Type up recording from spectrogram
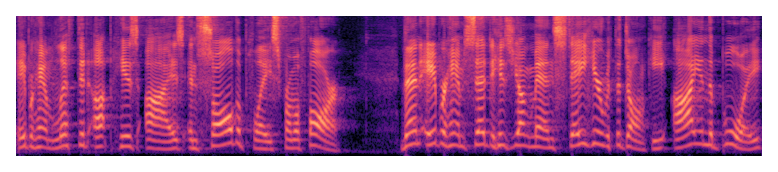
Abraham lifted up his eyes and saw the place from afar. Then Abraham said to his young men, Stay here with the donkey. I and the boy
